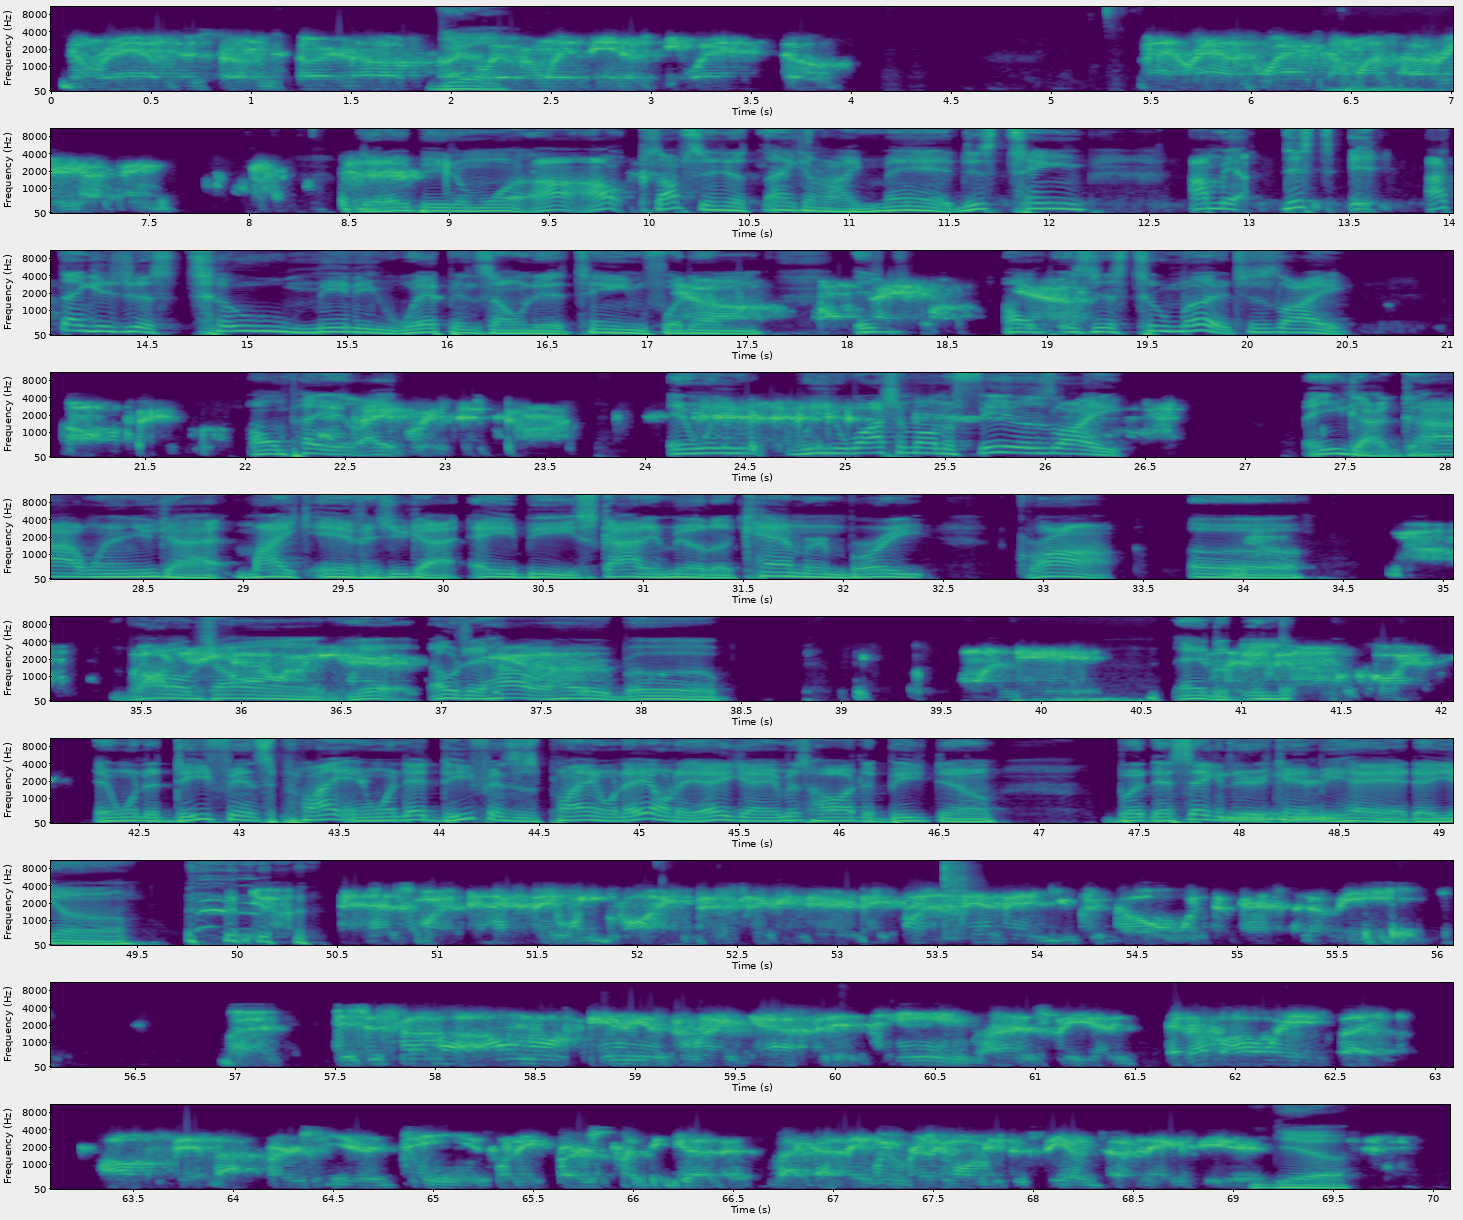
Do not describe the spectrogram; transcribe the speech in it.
the Rams or something starting off. Like Yeah. whoever wins the NFC West. So man, Rams waxed them once already. I think. Yeah, they beat them one. I, I, cause I'm sitting here thinking like, man, this team. I mean, this. It, I think it's just too many weapons on the team for them. On It's, on, Yeah. it's just too much. It's like On paper. on paper, like, paper, it's just too much. and when you, when you watch them on the field, it's like, man, you got Godwin, you got Mike Evans, you got AB, Scotty Miller, Cameron Brate, Gronk, uh, Ronald O.J. Jones, yeah. OJ Howard hurt, uh, and the, and, McCoy. And when the defense playing, and when that defense is playing, when they on the A game, it's hard to beat them. But that secondary can't be had. They're young. And that's what that's their weak point, the secondary. They front seven, you could go with the best in the league. But it's just somehow I don't know if Erie is the right guy for the team, honestly. And and I'm always like offset by first year teams when they first put together. Like I think we really won't get to see them till next year. Yeah,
